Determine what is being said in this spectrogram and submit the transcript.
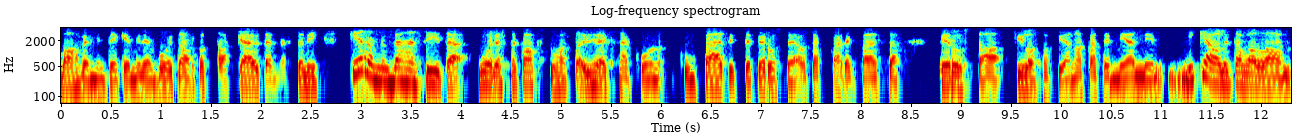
vahvemmin tekeminen voi tarkoittaa käytännössä, niin kerro nyt vähän siitä vuodesta 2009, kun, kun päätitte perustajaosakkaiden kanssa perustaa Filosofian Akatemian, niin mikä oli tavallaan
